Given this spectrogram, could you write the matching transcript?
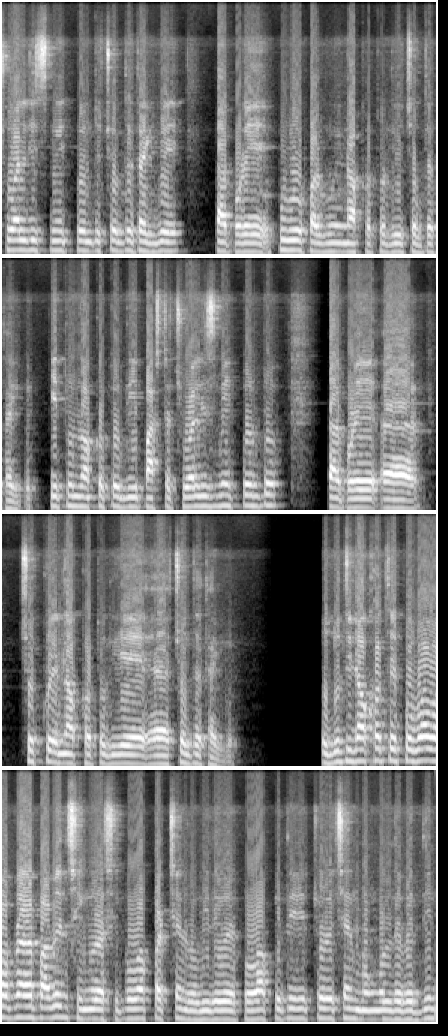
চুয়াল্লিশ মিনিট পর্যন্ত চলতে থাকবে। তারপরে পূর্ব ফাল্গুনী নক্ষত্র দিয়ে চলতে থাকবে। কেতু নক্ষত্র দিয়ে পাঁচটা চুয়াল্লিশ মিনিট পর্যন্ত, তারপরে শুক্রের নক্ষত্র দিয়ে চলতে থাকবে। তো দুটি নক্ষত্রের প্রভাব আপনারা পাবেন। সিংহ রাশির প্রভাব পাচ্ছেন, রবিদেবের প্রভাব পেতে চলেছেন। মঙ্গলদেবের দিন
